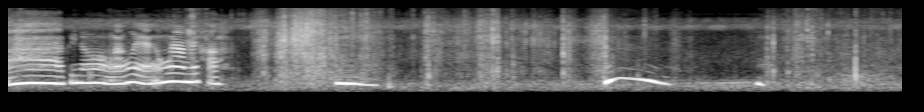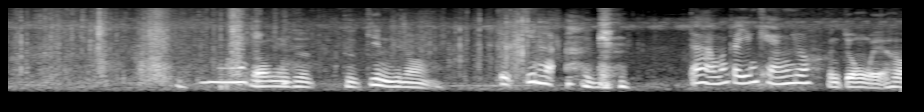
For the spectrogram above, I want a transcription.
อ่าพี่น้องหนังแหลงงามๆเลยค่ะนี่อืมดอกนี้ถือถือกินพี่น้องตึกกินแหละถือกิน แต่หางมันก็ยังแข็งอยู่ มันจงไว้เฮา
